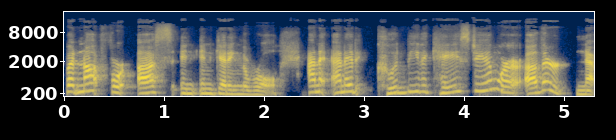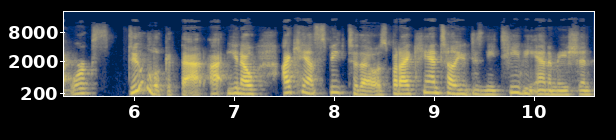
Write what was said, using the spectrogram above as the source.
but not for us in, in getting the role. And, and it could be the case, JM, where other networks do look at that. I, you know, I can't speak to those, but I can tell you Disney TV animation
